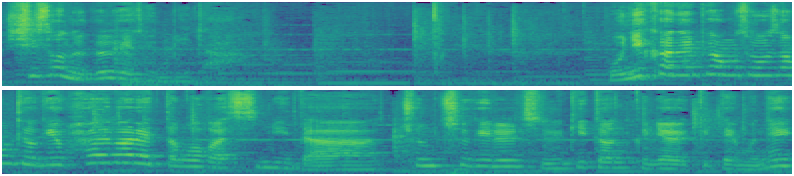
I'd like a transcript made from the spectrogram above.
시선을 끌게 됩니다. 모니카는 평소 성격이 활발했던 것 같습니다. 춤추기를 즐기던 그녀였기 때문에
